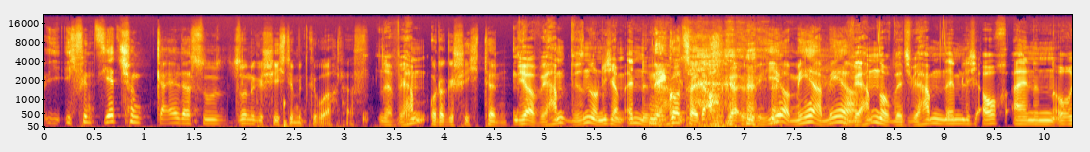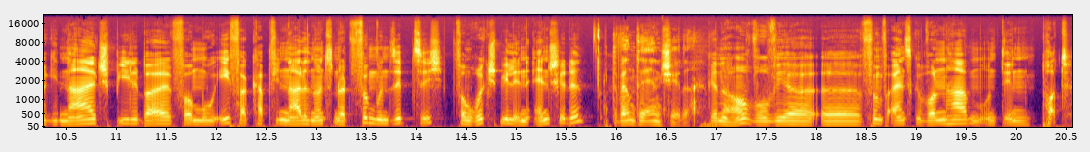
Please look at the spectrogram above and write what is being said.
ich finde es jetzt schon geil, dass du so eine Geschichte mitgebracht hast. Ja, wir haben, Oder Geschichten. ja, wir haben, wir sind noch nicht am Ende. Nee, wir Gott sei Dank. Hier, mehr, mehr. Wir haben noch welche. Wir haben nämlich auch einen Originalspielball vom UEFA Cup Finale 1975 vom Rückspiel in Enschede. Twente Enschede. Genau, wo wir äh, 5-1 gewonnen haben und den Pott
